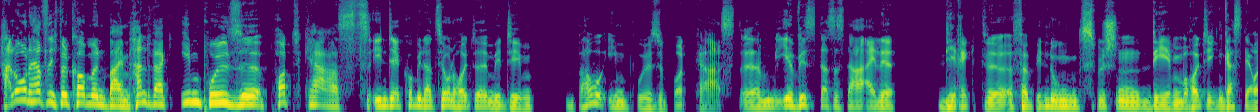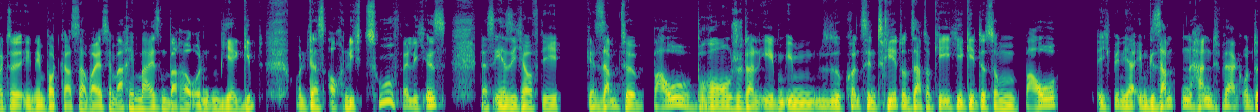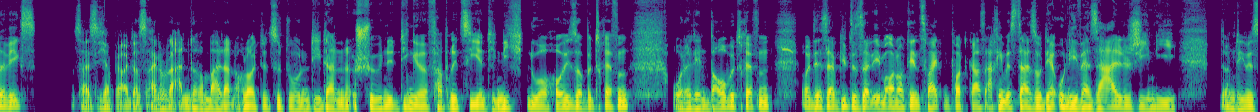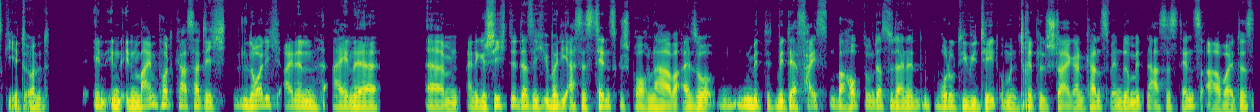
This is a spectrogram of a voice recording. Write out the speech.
Hallo und herzlich willkommen beim Handwerk Impulse Podcast in der Kombination heute mit dem Bauimpulse Podcast. Ähm, ihr wisst, dass es da eine direkte Verbindung zwischen dem heutigen Gast, der heute in dem Podcast dabei ist, dem Achim Meisenbacher und mir gibt und das auch nicht zufällig ist, dass er sich auf die gesamte Baubranche dann eben so konzentriert und sagt, okay, hier geht es um Bau. Ich bin ja im gesamten Handwerk unterwegs das heißt, ich habe ja das ein oder andere Mal dann auch Leute zu tun, die dann schöne Dinge fabrizieren, die nicht nur Häuser betreffen oder den Bau betreffen. Und deshalb gibt es dann eben auch noch den zweiten Podcast. Achim ist da so der universale Genie, um dem es geht. Und in, in, in meinem Podcast hatte ich neulich einen, eine, ähm, eine Geschichte, dass ich über die Assistenz gesprochen habe. Also mit, mit der feisten Behauptung, dass du deine Produktivität um ein Drittel steigern kannst, wenn du mit einer Assistenz arbeitest.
